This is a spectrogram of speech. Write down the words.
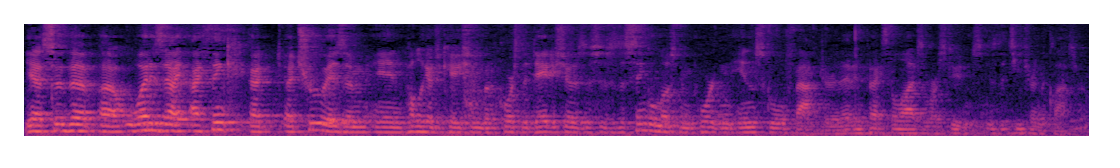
Yeah, so the, uh, what is, I, I think, a, a truism in public education, but of course the data shows this is the single most important in-school factor that affects the lives of our students, is the teacher in the classroom.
